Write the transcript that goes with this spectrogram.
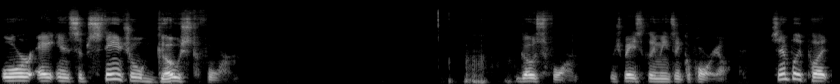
or a insubstantial ghost form. Ghost form, which basically means incorporeal. Simply put,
